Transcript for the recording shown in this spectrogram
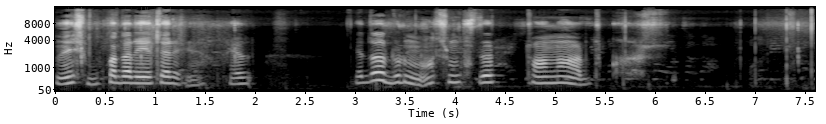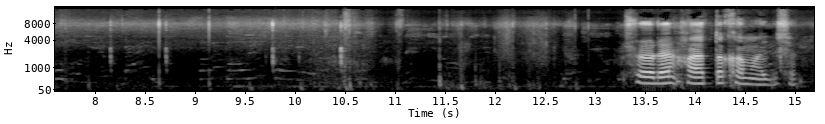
Neyse bu kadar yeter ya. Ya, ya da durun 64 tane artık. Şöyle hayatta kalmayı düşün.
